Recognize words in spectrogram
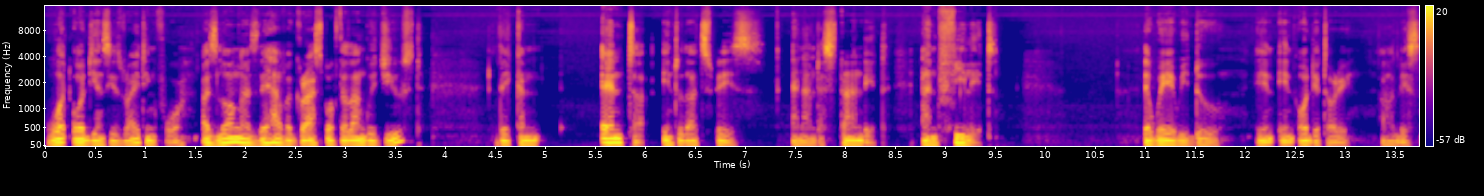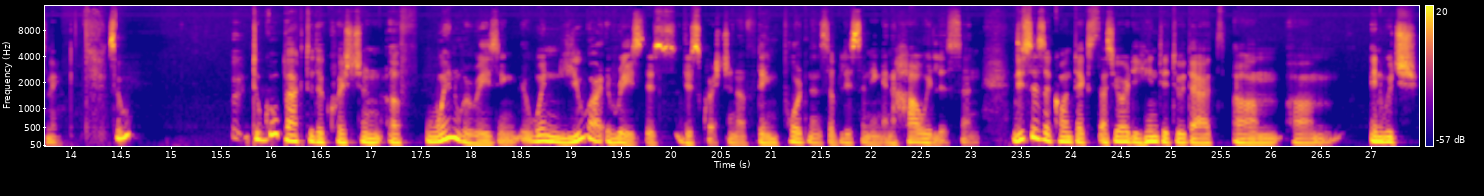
what audience is writing for, as long as they have a grasp of the language used, they can enter into that space and understand it and feel it the way we do in, in auditory uh, listening. So, to go back to the question of when we're raising, when you are raised this this question of the importance of listening and how we listen, this is a context, as you already hinted to, that um, um, in which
